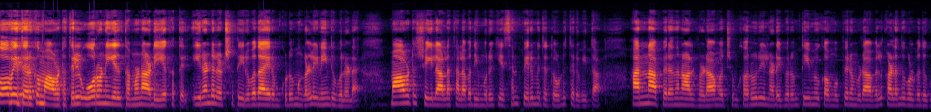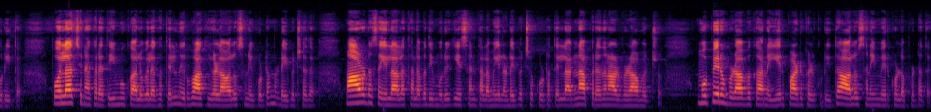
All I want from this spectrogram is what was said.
கோவை தெற்கு மாவட்டத்தில் ஓரணியில் தமிழ்நாடு இயக்கத்தில் இரண்டு லட்சத்து இருபதாயிரம் குடும்பங்கள் இணைந்து உள்ளன. மாவட்ட செயலாளர் தளபதி முருகேசன் பெருமிதத்தோடு தெரிவித்தார். அண்ணா பிறந்தநாள் விழா மற்றும் கரூரில் நடைபெறும் திமுக முப்பெரும் விழாவில் கலந்து கொள்வது குறித்து பொள்ளாச்சி நகர திமுக அலுவலகத்தில் நிர்வாகிகள் ஆலோசனைக் கூட்டம் நடைபெற்றது. மாவட்ட செயலாளர் தளபதி முருகேசன் தலைமையில் நடைபெற்ற கூட்டத்தில் அண்ணா பிறந்தநாள் விழா மற்றும் முப்பெரும் விழாவுக்கான ஏற்பாடுகள் குறித்து ஆலோசனை மேற்கொள்ளப்பட்டது.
